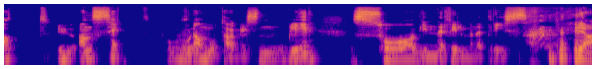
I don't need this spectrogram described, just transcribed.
at uansett hvordan mottagelsen blir, så vinner filmene pris. ja.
